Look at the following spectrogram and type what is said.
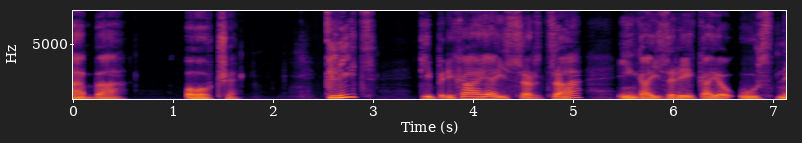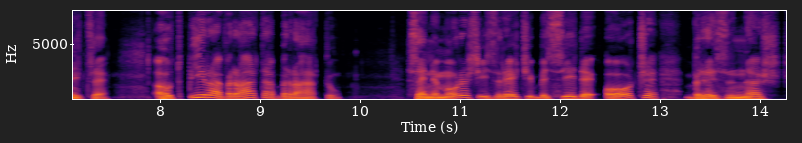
Abba, oče. Klic, ki prihaja iz srca in ga izrekajo ustnice, a odpira vrata bratu. Saj ne moreš izreči besede oče brez naš,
